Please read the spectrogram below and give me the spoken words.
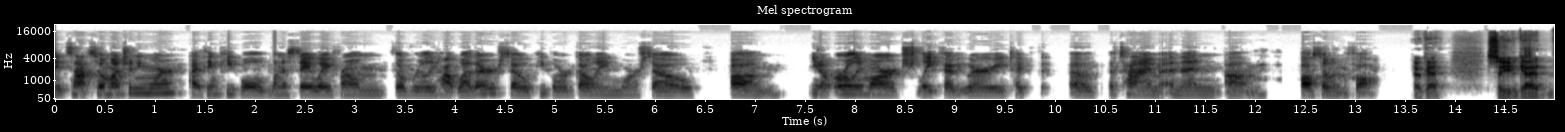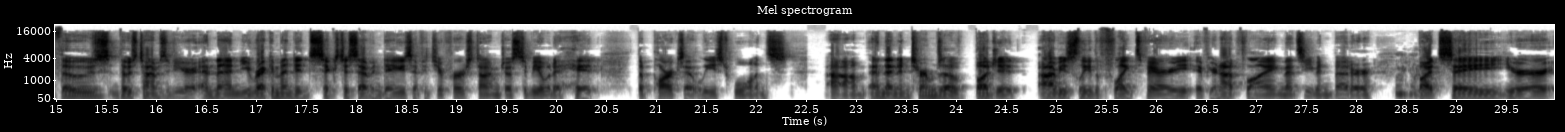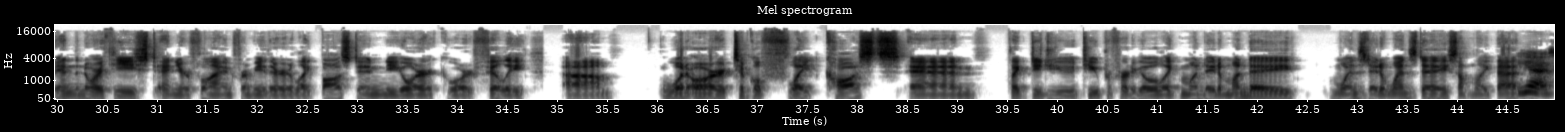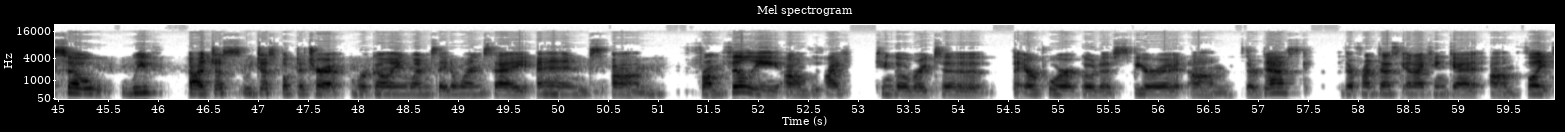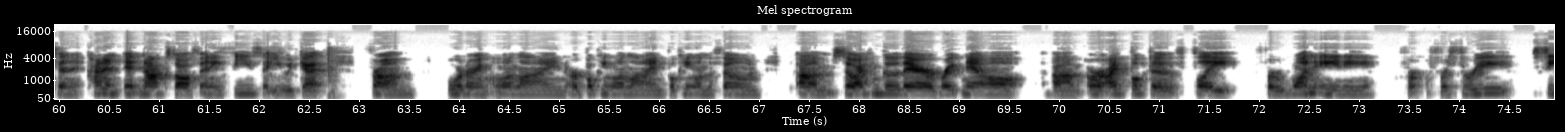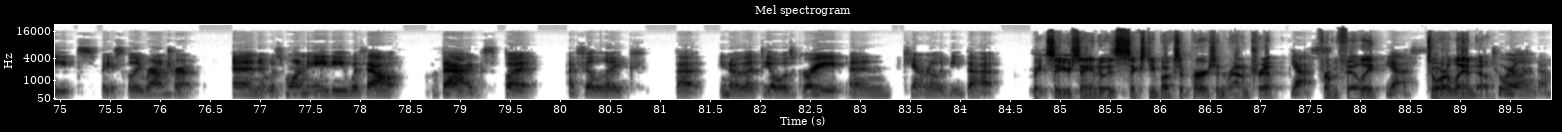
it's not so much anymore. I think people want to stay away from the really hot weather, so people are going more so, um, you know, early March, late February type of, of time, and then um, also in the fall. Okay. So you've got those those times of year and then you recommended 6 to 7 days if it's your first time just to be able to hit the parks at least once. Um, and then in terms of budget, obviously the flights vary. If you're not flying, that's even better. Mhm. But say you're in the Northeast and you're flying from either like Boston, New York, or Philly. Um, what are typical flight costs? And like, did you do you prefer to go like Monday to Monday, Wednesday to Wednesday, something like that? Yeah, so we've uh, just we just booked a trip. We're going Wednesday to Wednesday, and um, from Philly, um, I can go right to the airport, go to Spirit, um, their desk, their front desk, and I can get um, flights, and it kind of it knocks off any fees that you would get from ordering online or booking online, booking on the phone. Um, so I can go there right now, um, or I've booked a flight for 180 for for three seats, basically round trip, and it was 180 without bags. But I feel like that you know that deal was great and can't really beat that. Wait, so you're saying it was 60 bucks a person round trip Yes, from Philly yes to Orlando? to Orlando.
